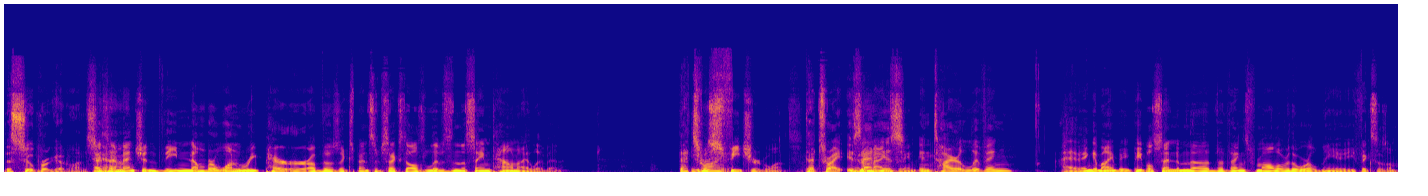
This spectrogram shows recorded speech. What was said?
The super good ones. As yeah. I mentioned, the number one repairer of those expensive sex dolls lives in the same town I live in. That's he was right. featured once. That's right. Is in a that his entire living? I think it might be. People send him the, the things from all over the world, and he, he fixes them.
